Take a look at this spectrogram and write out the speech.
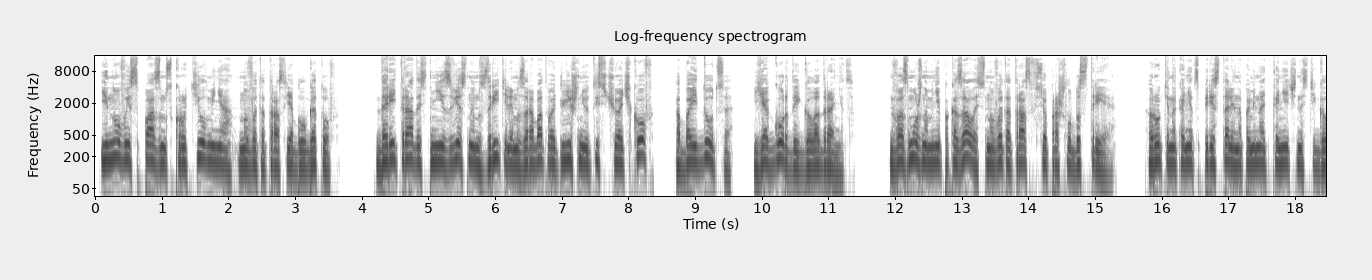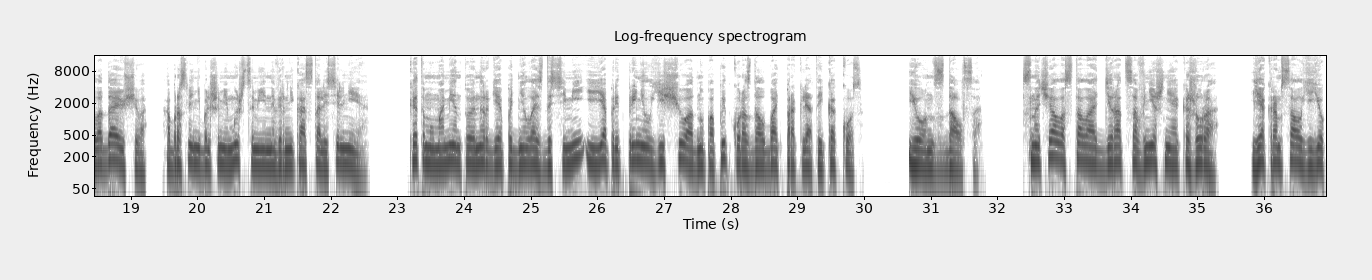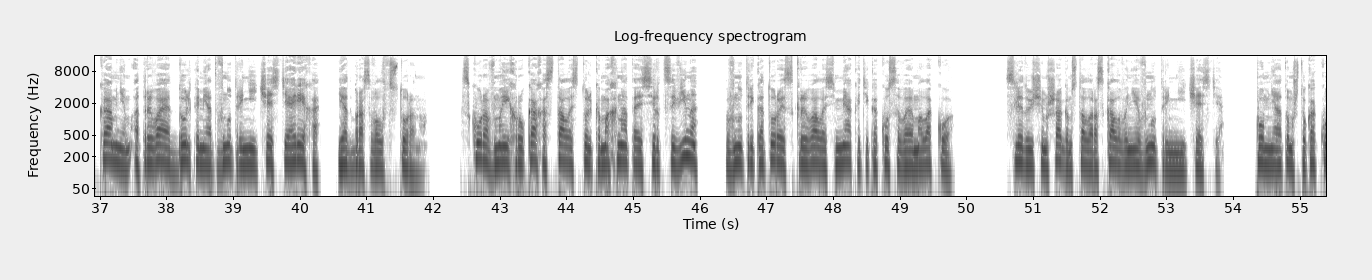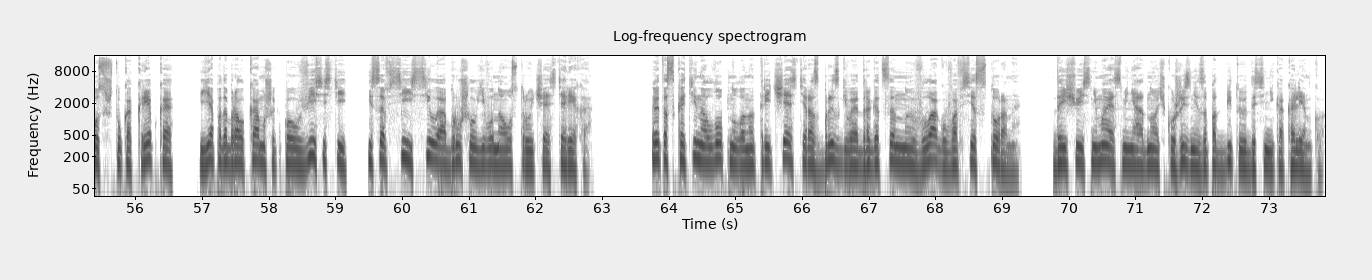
И новый спазм скрутил меня, но в этот раз я был готов. Дарить радость неизвестным зрителям и зарабатывать лишнюю тысячу очков обойдутся. Я гордый голодранец. Возможно, мне показалось, но в этот раз все прошло быстрее. Руки, наконец, перестали напоминать конечности голодающего, обросли небольшими мышцами и наверняка стали сильнее. К этому моменту энергия поднялась до семи, и я предпринял еще одну попытку раздолбать проклятый кокос. И он сдался. Сначала стала отдираться внешняя кожура. Я кромсал ее камнем, отрывая дольками от внутренней части ореха и отбрасывал в сторону. Скоро в моих руках осталась только мохнатая сердцевина, внутри которой скрывалась мякоть и кокосовое молоко. Следующим шагом стало раскалывание внутренней части. Помня о том, что кокос — штука крепкая, я подобрал камушек по увесистей и со всей силы обрушил его на острую часть ореха. Эта скотина лопнула на три части, разбрызгивая драгоценную влагу во все стороны да еще и снимая с меня одно очко жизни за подбитую до синяка коленку.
